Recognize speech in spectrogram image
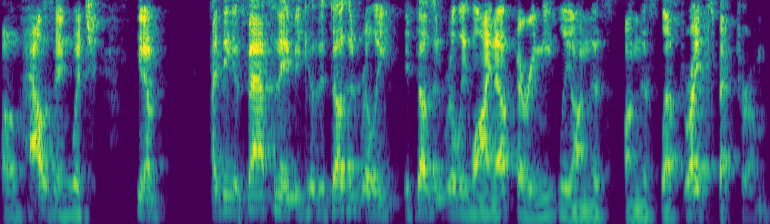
of housing, which you know I think is fascinating because it doesn't really it doesn't really line up very neatly on this on this left right spectrum.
